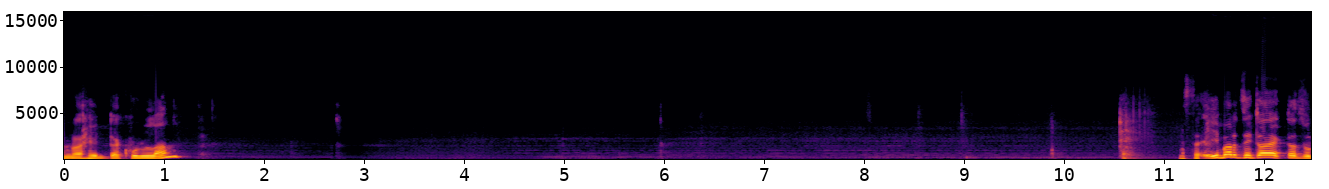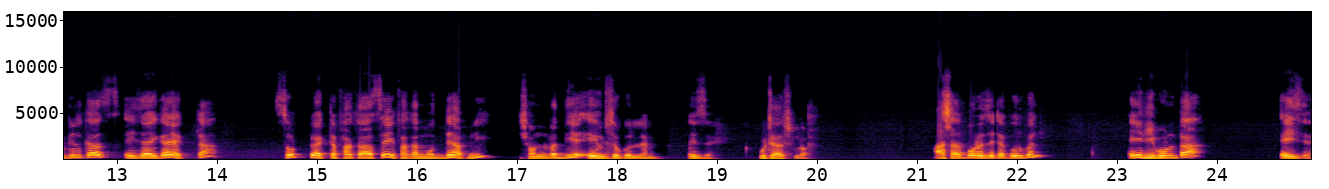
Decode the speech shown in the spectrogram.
আমরা হেডটা খুললাম। আচ্ছা এবার যেটা একটা জটিল কাজ, এই জায়গায় একটা ছোট্ট একটা ফাঁকা আছে, এই ফাঁকার মধ্যে আপনি স্বর্ণটা দিয়ে এই উঁচু করলেন। এই যে, উঠে আসলো। আসার পরে যেটা করবেন, এই রিবনটা, এই যে,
